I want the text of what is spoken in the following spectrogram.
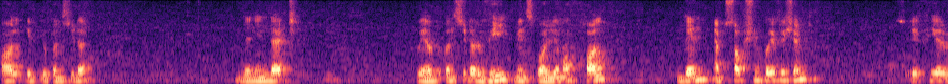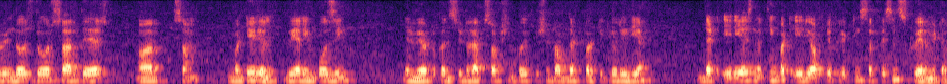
hall if you consider. Then in that we have to consider v means volume of hall. Then absorption coefficient. So if here windows doors are there or some material we are imposing, then we have to consider absorption coefficient of that particular area. That area is nothing but area of reflecting surface in square meter.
